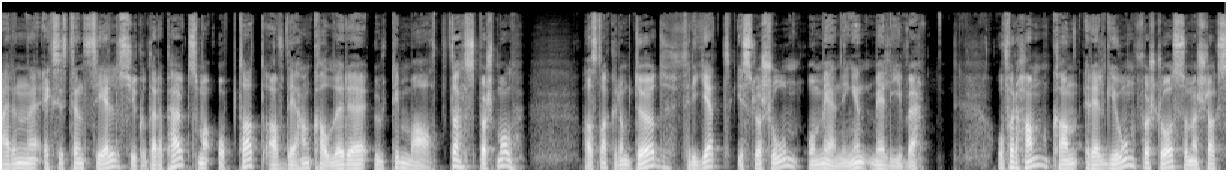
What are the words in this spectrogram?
er en eksistensiell psykoterapeut som er opptatt av det han kaller ultimate spørsmål. Han snakker om død, frihet, isolasjon og meningen med livet. Og for ham kan religion forstås som en slags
